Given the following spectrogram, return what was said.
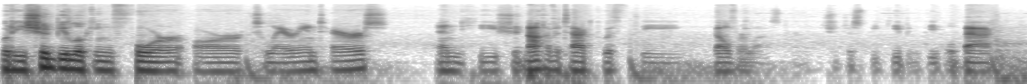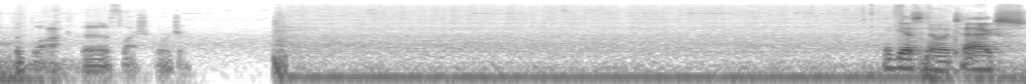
What he should be looking for are Tolarian terrors, and he should not have attacked with the Delver last turn. He should just be keeping people back to block the Flesh Gorger. I guess no attacks.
